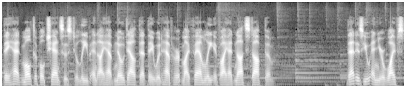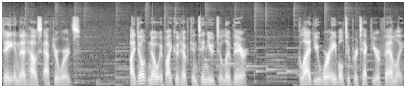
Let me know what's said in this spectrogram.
They had multiple chances to leave and I have no doubt that they would have hurt my family if I had not stopped them. That is you and your wife stay in that house afterwards? I don't know if I could have continued to live there. Glad you were able to protect your family.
